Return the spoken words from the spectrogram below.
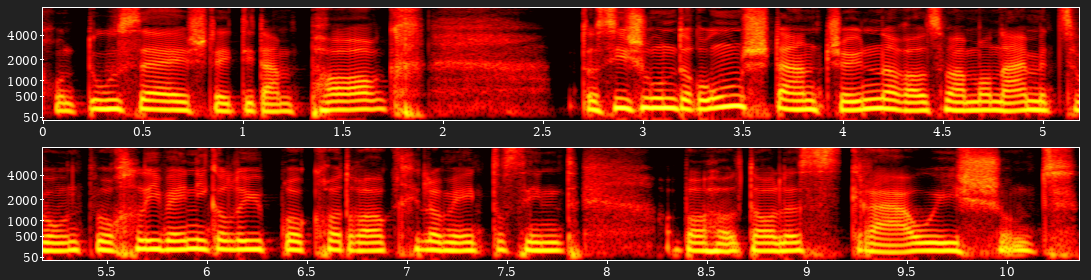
kommt raus, steht in diesem Park das ist unter Umständen schöner, als wenn man neben wohnt, wo ein weniger Leute pro Quadratkilometer sind, aber halt alles grau ist und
